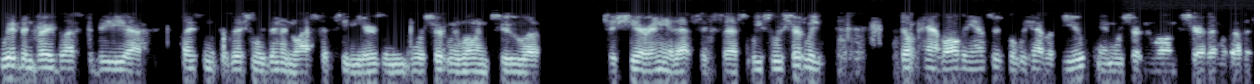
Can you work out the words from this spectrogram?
We've been very blessed to be, uh, placed in the position we've been in the last 15 years, and we're certainly willing to uh, to share any of that success. We we certainly don't have all the answers, but we have a few, and we're certainly willing to share them with others.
